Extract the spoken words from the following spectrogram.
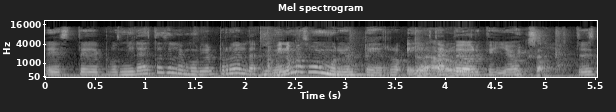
este, pues mira, a esta se le murió el perro y el gato. A mí nomás se me murió el perro, ella está peor que yo. Exacto. Entonces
